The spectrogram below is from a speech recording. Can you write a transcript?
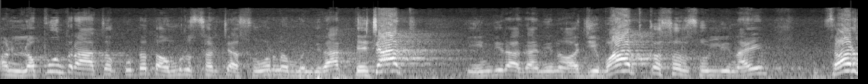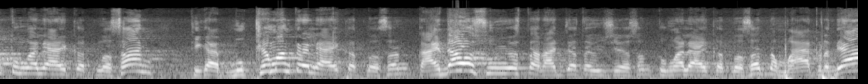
आणि लपून राहायचं कुठं तर अमृतसरच्या सुवर्ण मंदिरात. त्याच्यात इंदिरा गांधीनं अजिबात कसर सोडली नाही. जर तुम्हाला ऐकत नसन ठीक आहे मुख्यमंत्र्याला ऐकत नसन कायदा व सुव्यवस्था राज्याचा विषय असन तुम्हाला ऐकत नसन तर माझ्याकडे द्या.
